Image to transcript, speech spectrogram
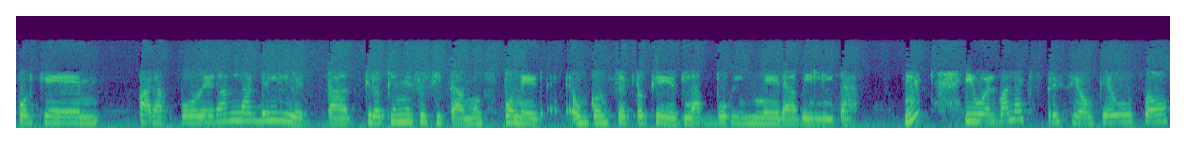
porque para poder hablar de libertad creo que necesitamos poner un concepto que es la vulnerabilidad. Y vuelvo a la expresión que uso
